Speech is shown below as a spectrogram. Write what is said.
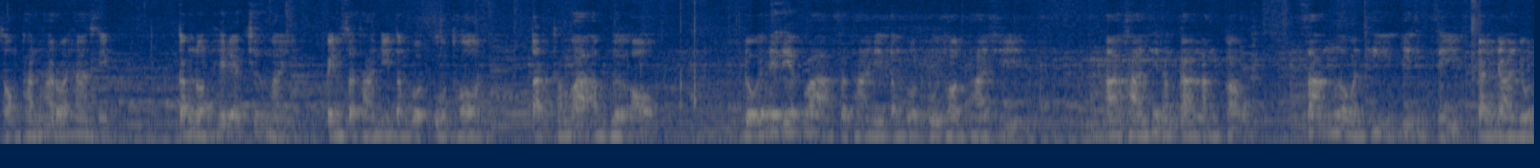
2550 กำหนดให้เรียกชื่อใหม่ เป็นสถานีตำรวจภูธรตัดคำว่าอำเภอออก โดยให้เรียกว่าสถานีตำรวจภูธรภาชี อาคารที่ทำการหลังเก่า สร้างเมื่อวันที่ 24 กันยายน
